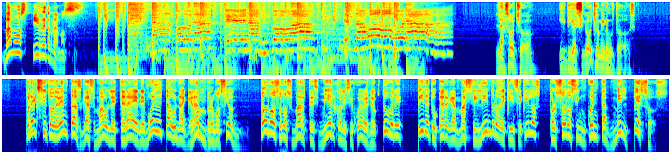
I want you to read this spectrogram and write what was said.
Vamos y retornamos. Las 8 y 18 minutos. Por éxito de ventas, Gas Maule trae de vuelta una gran promoción. Todos los martes, miércoles y jueves de octubre, pide tu carga más cilindro de 15 kilos por solo 50 mil pesos.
